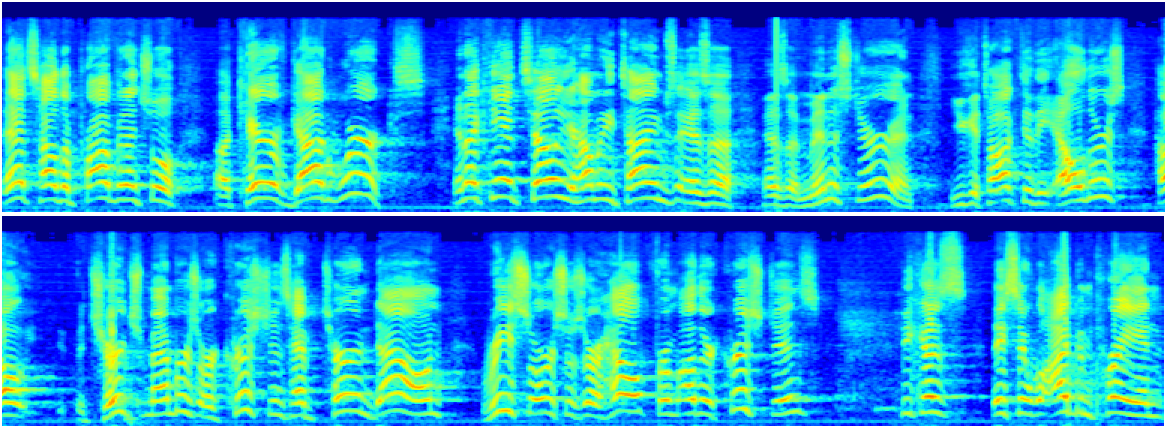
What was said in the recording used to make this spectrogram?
That's how the providential uh, care of God works. And I can't tell you how many times as a, as a minister, and you can talk to the elders, how church members or Christians have turned down resources or help from other Christians because they say, Well, I've been praying,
